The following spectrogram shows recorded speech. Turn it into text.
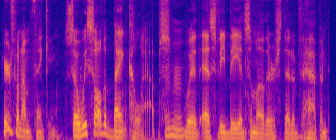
Here's what I'm thinking. So we saw the bank collapse Mm-hmm. with SVB and some others that have happened,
